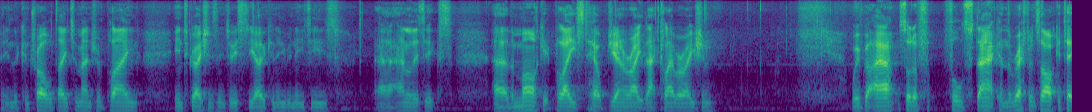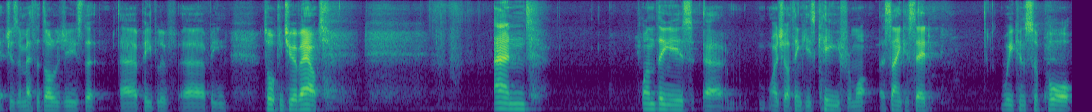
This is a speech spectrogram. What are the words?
in the control data management plane, integrations into Istio, and Kubernetes, analytics, uh, the marketplace to help generate that collaboration. We've got our sort of full stack and the reference architectures and methodologies that uh, people have uh, been talking to you about. And one thing is, uh, which I think is key from what Asanka said, we can support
